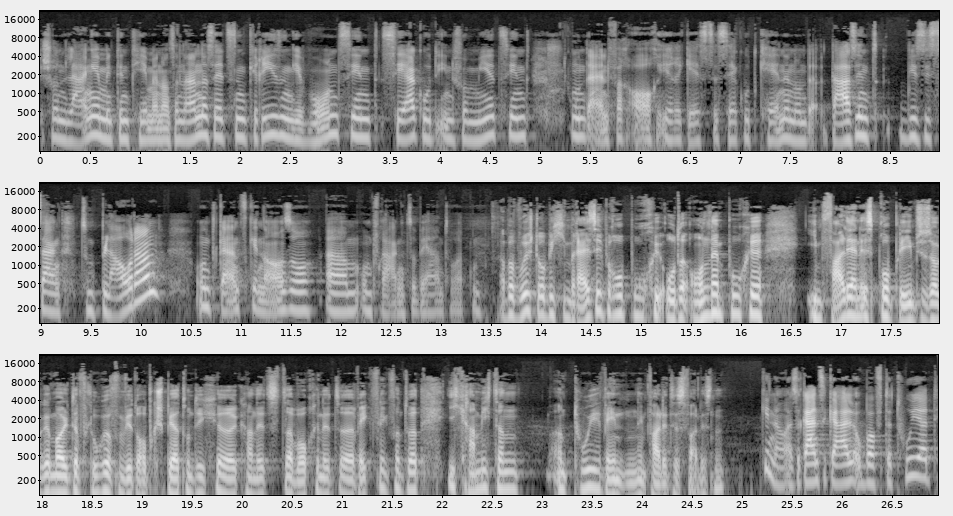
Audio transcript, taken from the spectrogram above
schon lange mit den Themen auseinandersetzen, Krisen gewohnt sind, sehr gut informiert sind und einfach auch ihre Gäste sehr gut kennen und da sind, wie Sie sagen, zum Plaudern und ganz genauso, ähm, um Fragen zu beantworten. Aber wurscht, ob ich im Reisebüro buche oder online buche, im Falle eines Problems, ich sage mal, der Flughafen wird abgesperrt und ich äh, kann jetzt eine Woche nicht äh, wegfliegen von dort, ich kann mich dann an TUI wenden im Falle des Falles. Ne? Genau, also ganz egal, ob auf der TUI.at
